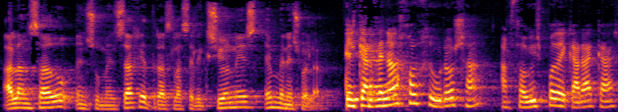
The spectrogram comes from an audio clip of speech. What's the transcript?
ha lanzado en su mensaje tras las elecciones en Venezuela. El cardenal Jorge Urosa, arzobispo de Caracas,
